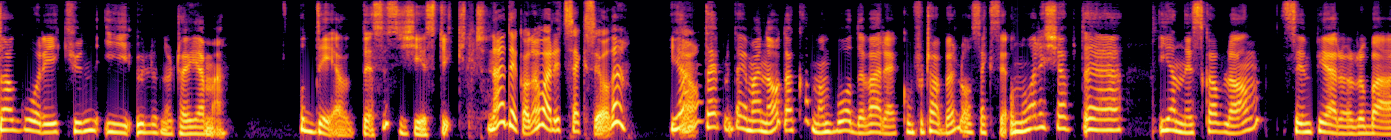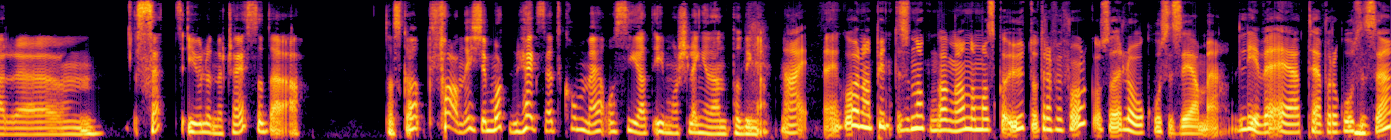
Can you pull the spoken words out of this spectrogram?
da går jeg kun i ullundertøy hjemme. Og det, det syns jeg ikke er stygt. Nei, det kan jo være litt sexy òg, det. Ja, Ja. Det, det jeg òg. Da kan man både være komfortabel og sexy. Og nå har jeg kjøpt eh, Jenny Skavlan sin Pierre Robert-sett i ullundertøy, så da, da skal faen ikke Morten Hegseth komme og si at jeg må slenge den på dynga. Nei, det går an å pynte seg noen ganger når man skal ut og treffe folk, og så er det lov å kose seg hjemme. Livet er til for å kose seg.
